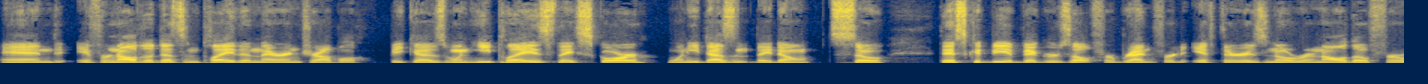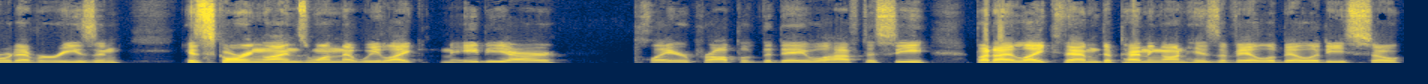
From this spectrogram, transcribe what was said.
And if Ronaldo doesn't play, then they're in trouble because when he plays, they score. When he doesn't, they don't. So this could be a big result for Brentford if there is no Ronaldo for whatever reason. His scoring line's one that we like. Maybe our player prop of the day. We'll have to see, but I like them depending on his availability. So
